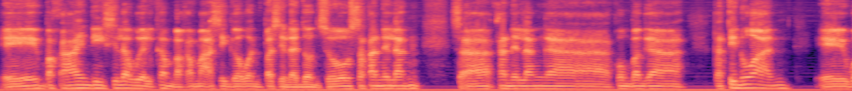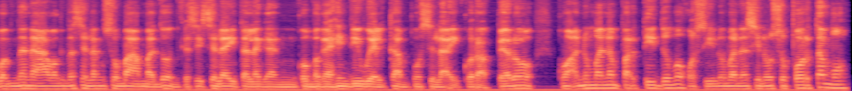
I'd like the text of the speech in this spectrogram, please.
eh baka hindi sila welcome, baka masigawan pa sila doon. So sa kanilang sa kanilang ah, kumbaga katinuan, eh wag na na wag na silang sumama doon kasi sila ay talagang kumbaga hindi welcome kung sila ay corrupt. Pero kung ano man ang partido mo, kung sino man ang sinusuporta mo,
